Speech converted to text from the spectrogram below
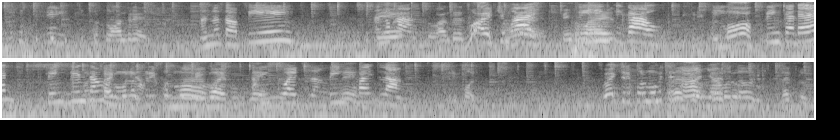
Pink. 200. Ano to? Pink? Ano ka? 200. White, White. Pink, Pink, white. ikaw. Triple mo. Pink ka din? Pink din daw. Mo mo. Pink, white. Pink white lang. Pink white lang. Triple. White, triple mo. Red, red, red, red, red.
